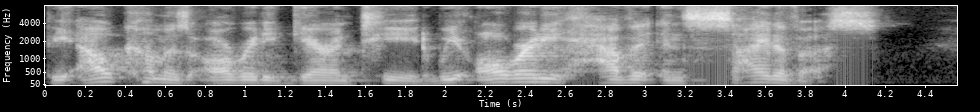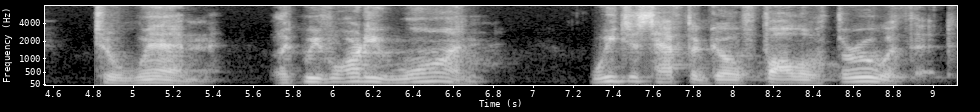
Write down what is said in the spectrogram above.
the outcome is already guaranteed. We already have it inside of us to win. Like we've already won. We just have to go follow through with it.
